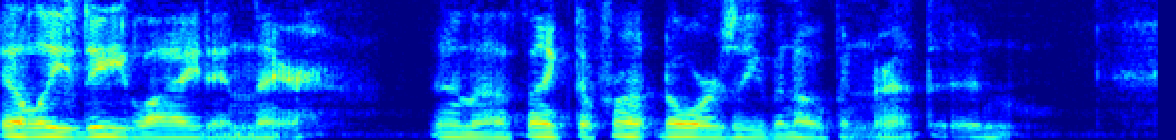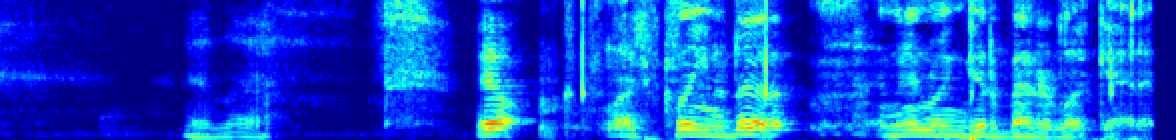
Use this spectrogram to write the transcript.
LED light in there. And I think the front door is even open right there. And, and uh, yep, let's clean it up and then we can get a better look at it.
